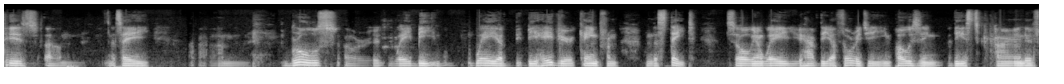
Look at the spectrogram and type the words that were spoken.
these um, let's say um, rules or way be way of behavior came from from the state. So in a way, you have the authority imposing these kind of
